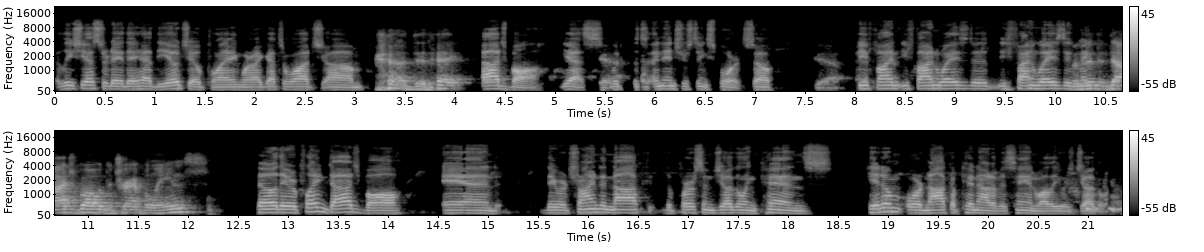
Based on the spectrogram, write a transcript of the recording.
at least yesterday they had the Ocho playing, where I got to watch. Um, Did they dodgeball? Yes, yeah. which is an interesting sport. So yeah, you find you find ways to you find ways to was make it the dodgeball with the trampolines. No, they were playing dodgeball, and they were trying to knock the person juggling pins, hit him or knock a pin out of his hand while he was juggling.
